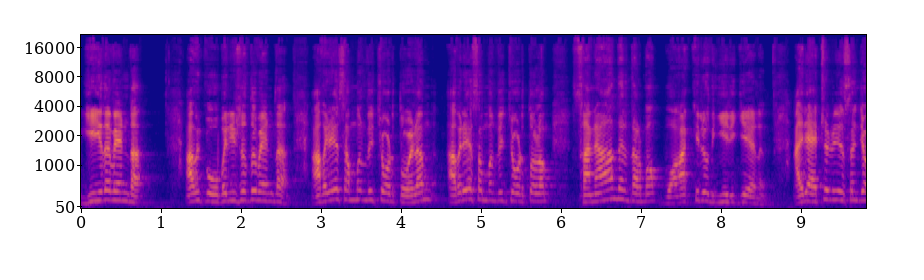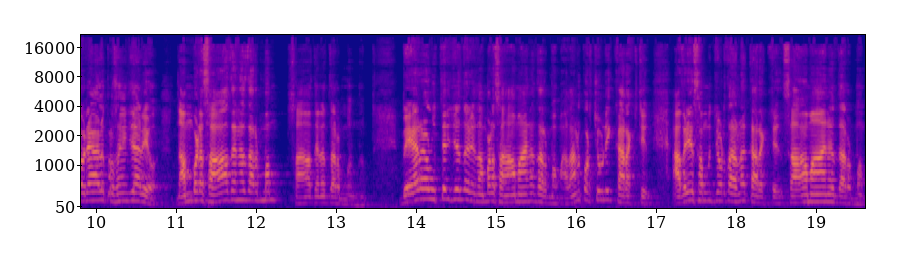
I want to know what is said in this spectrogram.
ഗീത വേണ്ട. അവർക്ക് ഉപനിഷത്ത് വേണ്ട. അവരെ സംബന്ധിച്ചിടത്തോളം അവരെ സംബന്ധിച്ചിടത്തോളം സനാതന ധർമ്മം വാക്കിലൊതുങ്ങിയിരിക്കുകയാണ് അതിൽ ഏറ്റവും ദിവസം ഒരാൾ പ്രസംഗിച്ചറിയോ നമ്മുടെ സാധനധർമ്മം സാധനധർമ്മം എന്ന് വേറെ ആൾ ഉത്തരിച്ചെന്നറിയോ നമ്മുടെ സാമാനധർമ്മം അതാണ് കുറച്ചുകൂടി കറക്റ്റ് അവരെ സംബന്ധിച്ചിടത്തോളം കറക്റ്റ് സാമാനധർമ്മം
